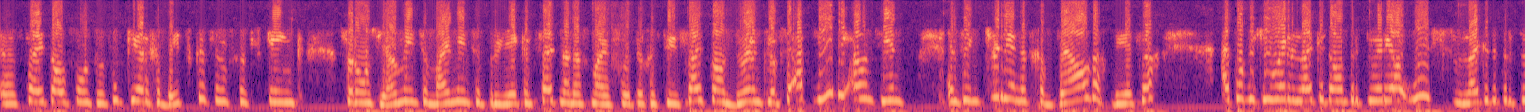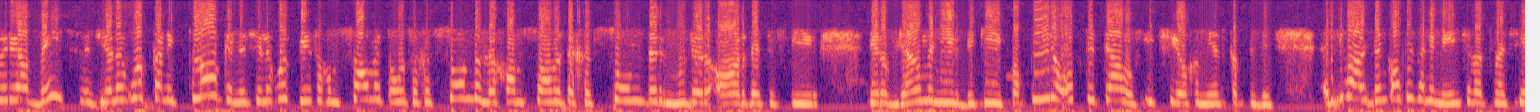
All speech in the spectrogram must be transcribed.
uh, sy het al vir ons hoeveel keer gebedskussings geskenk vir ons jou mense my mense projek en sy het nou net vir my 'n foto gestuur. Sy staan Doringkloof. So ek weet die hier in, is geweldig besig. Ek wil 'n bietjie hoor hoe lyk dit daar in Pretoria Oos? Hoe lyk dit in Pretoria Wes? Is julle ook aan die plak en is julle ook besig om saam met ons 'n gesonde liggaam saam met 'n gesonder moeder aarde te vier deur op jou manier bietjie papiere op te tel of iets vir jou gemeenskap te doen? Riva, ek dink altyd aan die mense wat vir my sê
